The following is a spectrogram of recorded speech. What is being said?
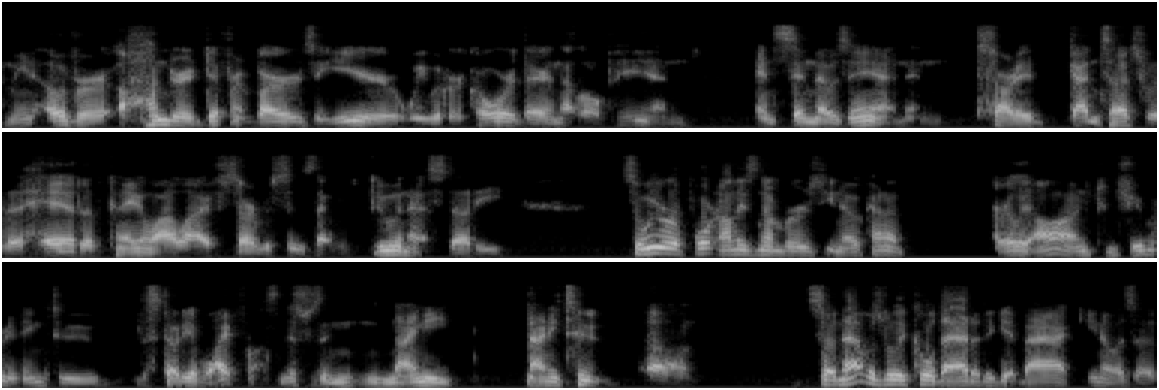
I mean, over a hundred different birds a year we would record there in that little pen and send those in. And started got in touch with the head of Canadian Wildlife Services that was doing that study. So we were reporting on these numbers, you know, kind of early on, contributing to the study of white fronts. And this was in 90, 92. Uh, so that was really cool data to get back, you know, as a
